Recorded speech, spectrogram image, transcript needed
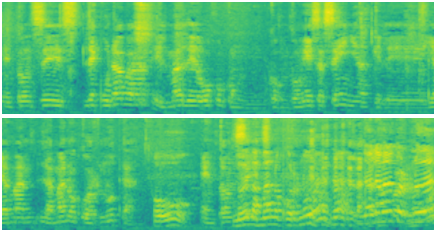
Entonces le curaba el mal de ojo con con, esa seña que le llaman la mano cornuta. Oh, entonces, ¿no es la mano cornuda? no, la, mano cornuda.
